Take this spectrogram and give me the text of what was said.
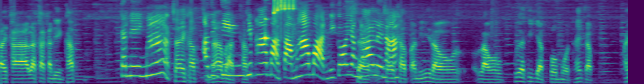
ราคาราคากันเองครับ กันเองมากใช่ครับเอาจ15ริงบาทครับๆยี่ห้าบาทสามห้าบาทนี่ก็ยังใช่ได้เลยนะ ใช่ครับ อันนี้เราเราเพื่อที่จะโปรโมทให้กับให้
